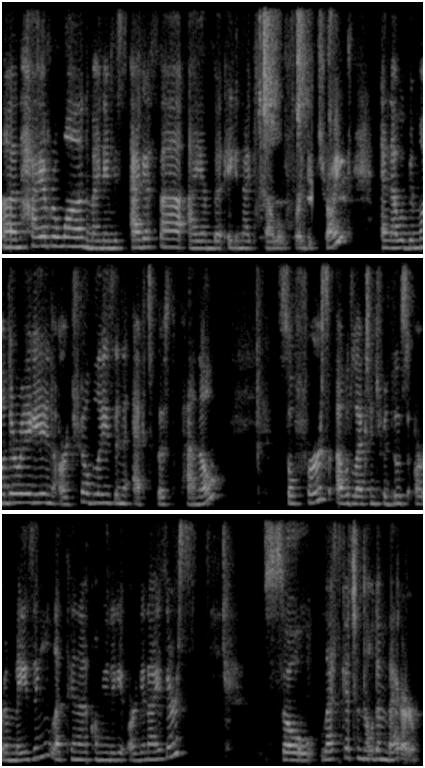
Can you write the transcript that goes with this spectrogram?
And hi, everyone. My name is Agatha. I am the Ignite Fellow for Detroit, and I will be moderating our Trailblazing Activist panel. So first, I would like to introduce our amazing Latina community organizers. So let's get to know them better.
